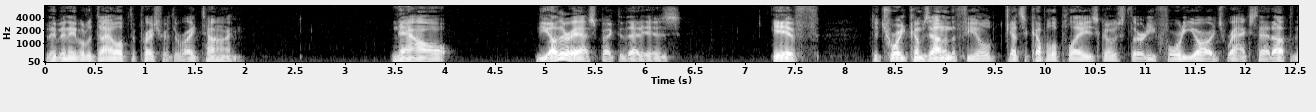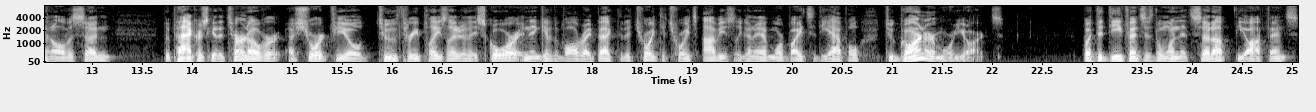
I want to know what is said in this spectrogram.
They've been able to dial up the pressure at the right time. Now, the other aspect of that is if Detroit comes out in the field, gets a couple of plays, goes 30, 40 yards, racks that up, and then all of a sudden the Packers get a turnover, a short field, two, three plays later, they score, and then give the ball right back to Detroit. Detroit's obviously going to have more bites at the apple to garner more yards. But the defense is the one that set up the offense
